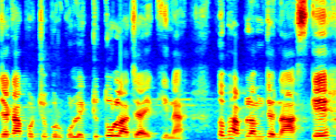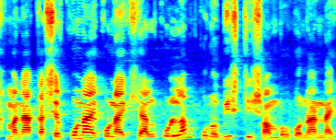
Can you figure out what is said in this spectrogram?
যে কাপড় চোপড়গুলো একটু তোলা যায় কি না তো ভাবলাম যে না, আজকে মানে আকাশের কোনায় কোনায় খেয়াল করলাম, কোনো বৃষ্টির সম্ভাবনা নাই।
